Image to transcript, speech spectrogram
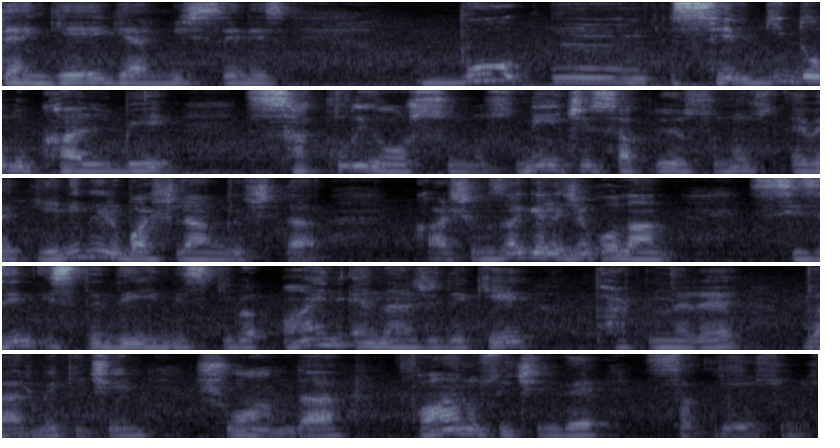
dengeye gelmişseniz, bu ım, sevgi dolu kalbi saklıyorsunuz. Ne için saklıyorsunuz? Evet yeni bir başlangıçta karşınıza gelecek olan sizin istediğiniz gibi aynı enerjideki partnere vermek için şu anda fanus içinde saklıyorsunuz.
